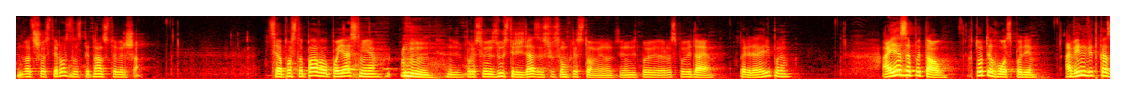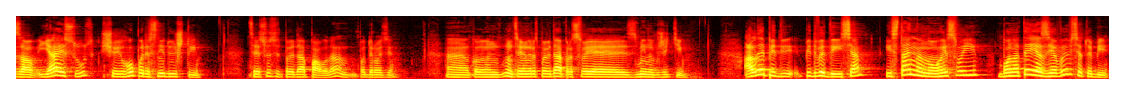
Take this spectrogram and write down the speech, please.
26 розділ з 15 вірша. Це апостол Павел пояснює про свою зустріч да, з Ісусом Христом. Він, розповідає перед Агріпою. А я запитав, хто ти, Господи? А він відказав: Я Ісус, що його переслідуєш ти. Це Ісус відповідає Павлу да, по дорозі. Е, Коли він, ну, це він розповідає про своє зміну в житті. Але під, підведися і стань на ноги свої, бо на те я з'явився тобі,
